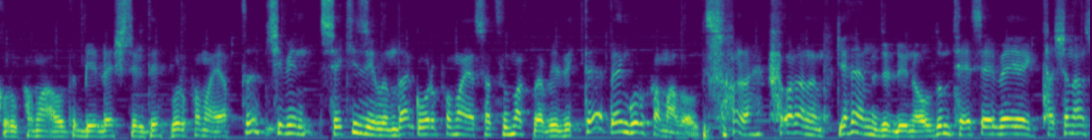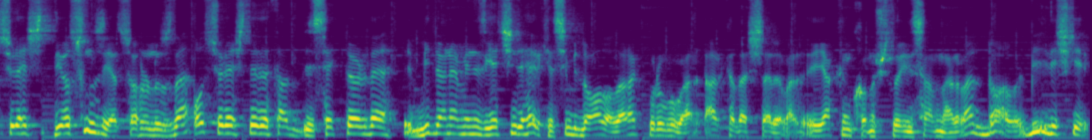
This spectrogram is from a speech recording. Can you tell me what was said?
grupama aldı, birleştirdi, grupama yaptı. 2008 yılında grupamaya satılmakla birlikte ben grupamal oldum. Sonra oranın genel müdürlüğünü oldum. TSB'ye taşınan süreç diyorsunuz ya sorunuzda. O süreçte de tabii sektörde bir döneminiz geçince herkesin bir doğal olarak grubu var, arkadaşları var, yakın konuştuğu insanlar var. Doğal bir ilişki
